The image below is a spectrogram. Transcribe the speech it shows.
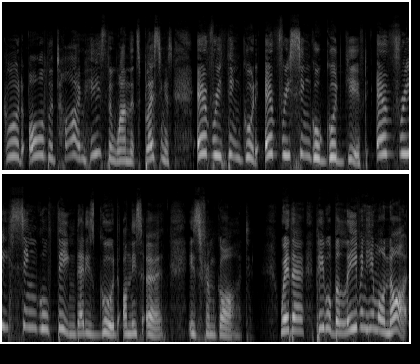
good all the time. He's the one that's blessing us. Everything good, every single good gift, every single thing that is good on this earth is from God. Whether people believe in Him or not,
